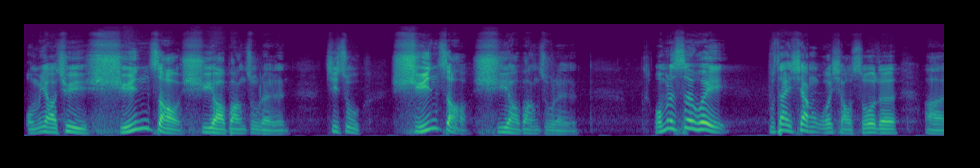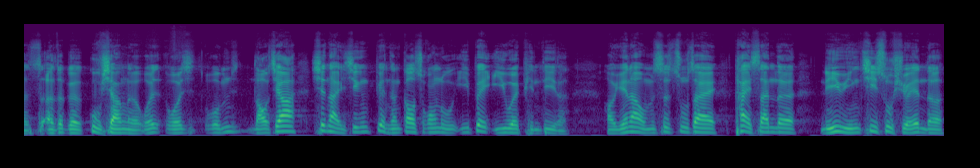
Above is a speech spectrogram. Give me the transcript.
我们要去寻找需要帮助的人。记住，寻找需要帮助的人。我们的社会不再像我小时候的啊呃这个故乡了。我我我们老家现在已经变成高速公路，已被夷为平地了。好，原来我们是住在泰山的黎云技术学院的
